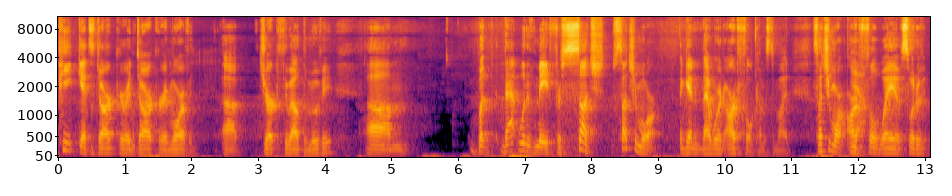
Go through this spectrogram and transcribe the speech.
Pete gets darker and darker and more of a uh, jerk throughout the movie. Um, but that would have made for such such a more again that word artful comes to mind. Such a more artful way of sort of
